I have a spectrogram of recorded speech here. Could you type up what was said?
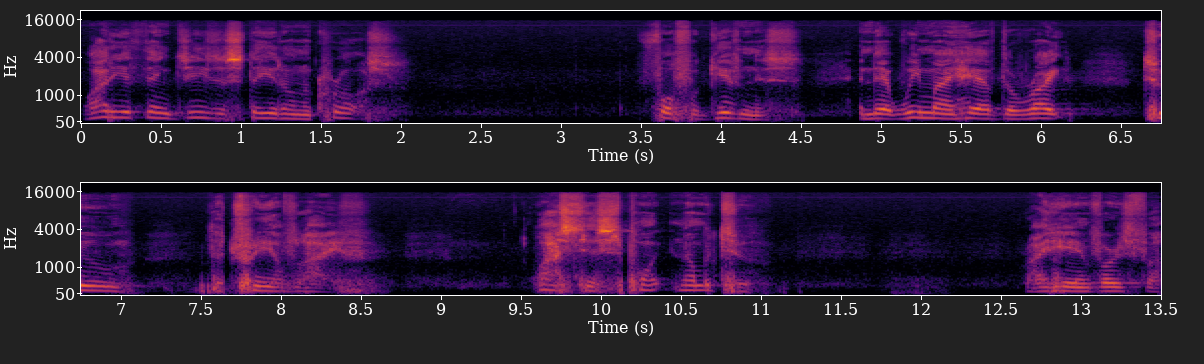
why do you think Jesus stayed on the cross? For forgiveness and that we might have the right to the tree of life. Watch this point number two, right here in verse 5.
